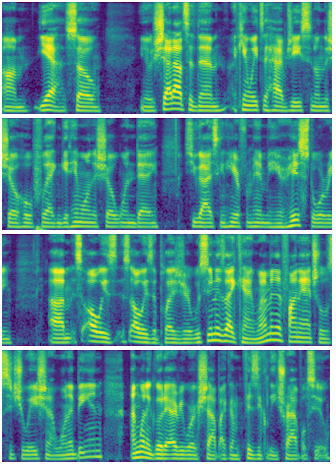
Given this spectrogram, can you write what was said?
Um, yeah, so you know, shout out to them. I can't wait to have Jason on the show. Hopefully, I can get him on the show one day so you guys can hear from him and hear his story. Um, it's always it's always a pleasure. As soon as I can, when I'm in a financial situation I want to be in, I'm going to go to every workshop I can physically travel to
